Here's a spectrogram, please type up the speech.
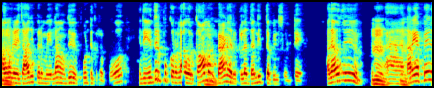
அவங்களுடைய ஜாதி பெருமை எல்லாம் வந்து போட்டுக்கிறப்போ இந்த எதிர்ப்பு குரலா ஒரு காமன். பேனர் இருக்குல்ல தலித் அப்படின்னு சொல்லிட்டு. அதாவது நிறைய பேர்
